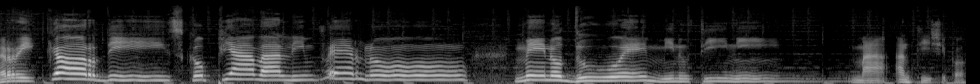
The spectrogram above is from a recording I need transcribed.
Ricordi, scoppiava l'inverno, meno due minutini. Ma anticipo,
